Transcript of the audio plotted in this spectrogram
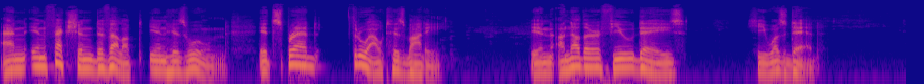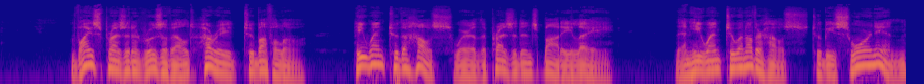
An infection developed in his wound. It spread throughout his body. In another few days, he was dead. Vice President Roosevelt hurried to Buffalo. He went to the house where the president's body lay. Then he went to another house to be sworn in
